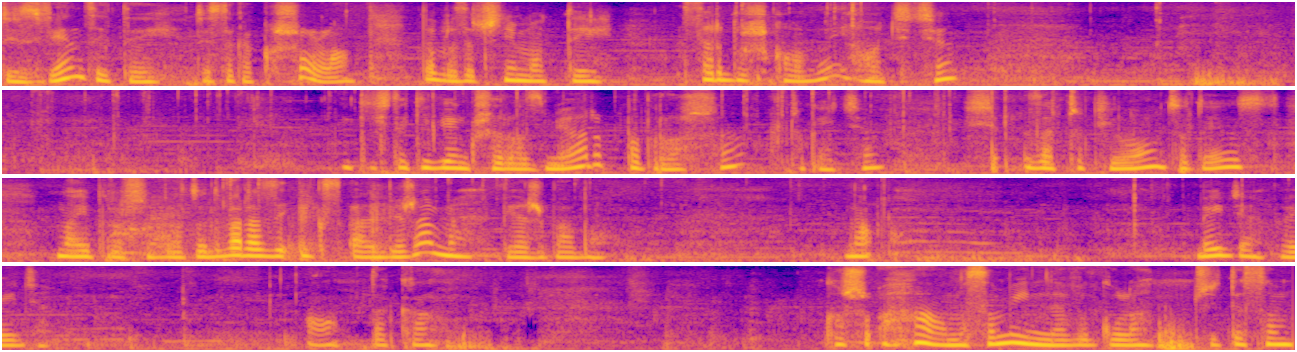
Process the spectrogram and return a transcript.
Tu jest więcej tej. To jest taka koszula. Dobra, zaczniemy od tej serduszkowej. Chodźcie. Jakiś taki większy rozmiar. Poproszę. Czekajcie. Się zaczepiło. Co to jest? No i proszę bardzo. Dwa razy XL bierzemy. Bierz, babo. No. Wyjdzie? Wyjdzie. O, taka koszu. Aha, one są inne w ogóle. Czyli te są,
